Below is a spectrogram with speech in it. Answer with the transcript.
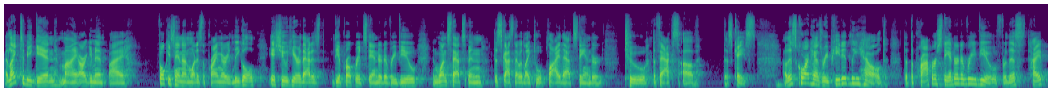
I'd like to begin my argument by focusing on what is the primary legal issue here, that is the appropriate standard of review. And once that's been discussed, I would like to apply that standard to the facts of this case. Now, this court has repeatedly held that the proper standard of review for this type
